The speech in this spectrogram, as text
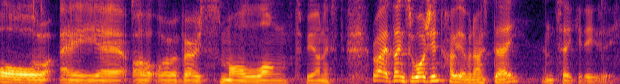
or a uh, or, or a very small long, to be honest. Right, thanks for watching. Hope you have a nice day and take it easy.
